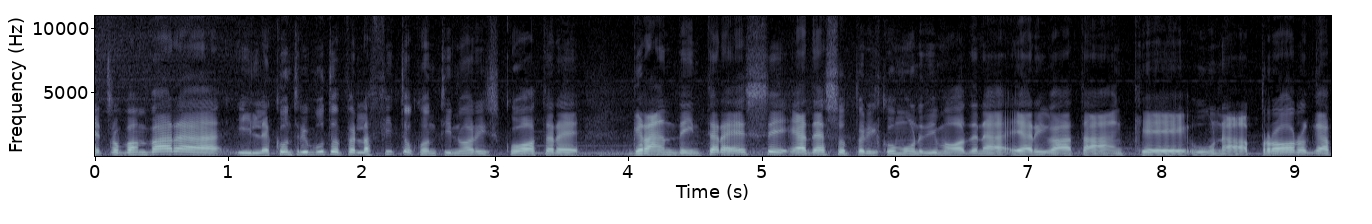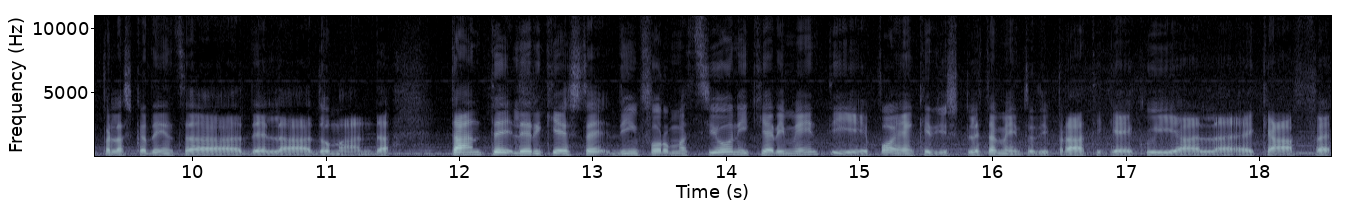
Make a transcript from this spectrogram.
Pietro Bambara, il contributo per l'affitto continua a riscuotere grande interesse e adesso per il Comune di Modena è arrivata anche una proroga per la scadenza della domanda tante le richieste di informazioni, chiarimenti e poi anche di espletamento di pratiche qui al eh, CAF.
